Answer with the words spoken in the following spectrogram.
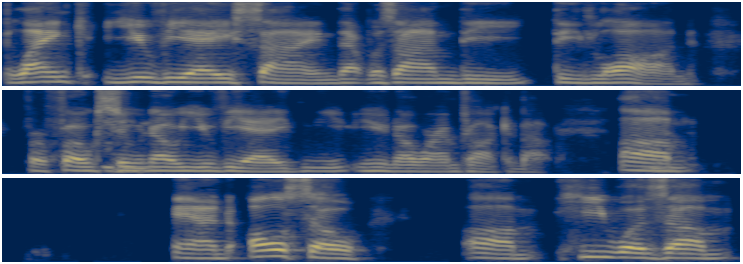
blank UVA sign that was on the the lawn for folks who mm-hmm. know UVA. You, you know where I'm talking about. Um, and also, um, he was. Um,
